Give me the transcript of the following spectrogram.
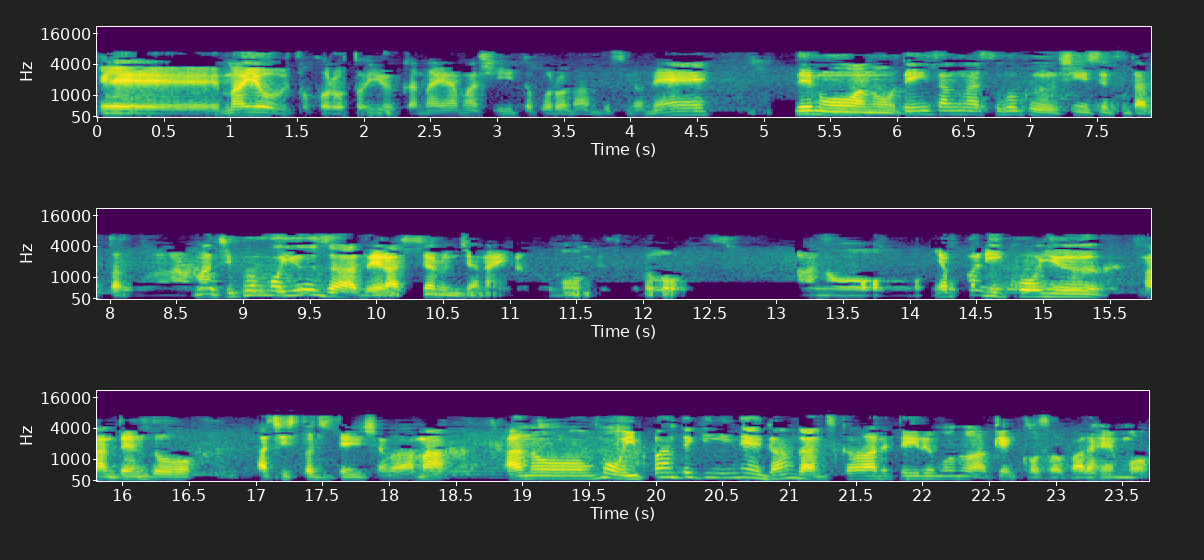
えー、迷うところというか悩ましいところなんですよね。でも、あの、店員さんがすごく親切だったのは、まあ自分もユーザーでいらっしゃるんじゃないかと思うんですけど、あの、やっぱりこういう、まあ電動アシスト自転車は、まあ、あのー、もう一般的にね、ガンガン使われているものは結構そこら辺も、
